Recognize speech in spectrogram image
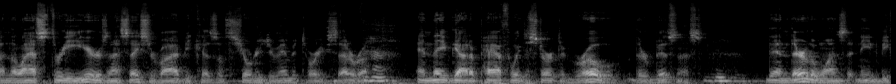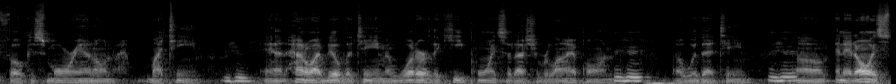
in the last three years, and I say survived because of shortage of inventory, et cetera, uh-huh. and they've got a pathway to start to grow their business, mm-hmm. then they're the ones that need to be focused more in on my team. Mm-hmm. And how do I build a team, and what are the key points that I should rely upon mm-hmm. uh, with that team? Um, and it always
